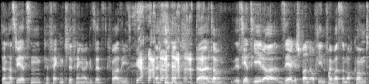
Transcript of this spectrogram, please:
Dann hast du jetzt einen perfekten Cliffhanger gesetzt quasi. Ja. da, da, ist jetzt jeder sehr gespannt auf jeden Fall, was da noch kommt.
